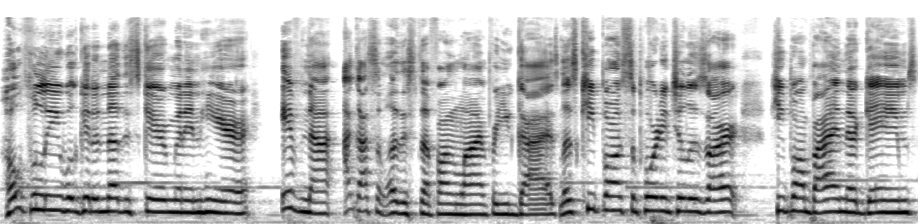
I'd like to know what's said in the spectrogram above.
Hopefully, we'll get another scary one in here. If not, I got some other stuff online for you guys. Let's keep on supporting Chilla's Art. Keep on buying their games.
